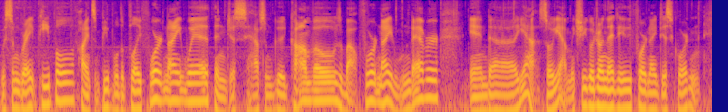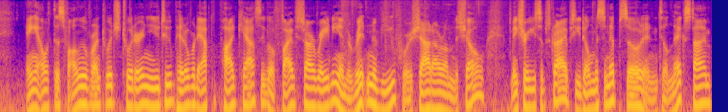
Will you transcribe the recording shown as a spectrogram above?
with some great people. Find some people to play Fortnite with, and just have some good convos about Fortnite and whatever. And uh, yeah, so yeah, make sure you go join that daily Fortnite Discord and hang out with us. Follow me over on Twitch, Twitter, and YouTube. Head over to Apple Podcasts, leave a five star rating and a written review for a shout out on the show. Make sure you subscribe so you don't miss an episode. And until next time,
